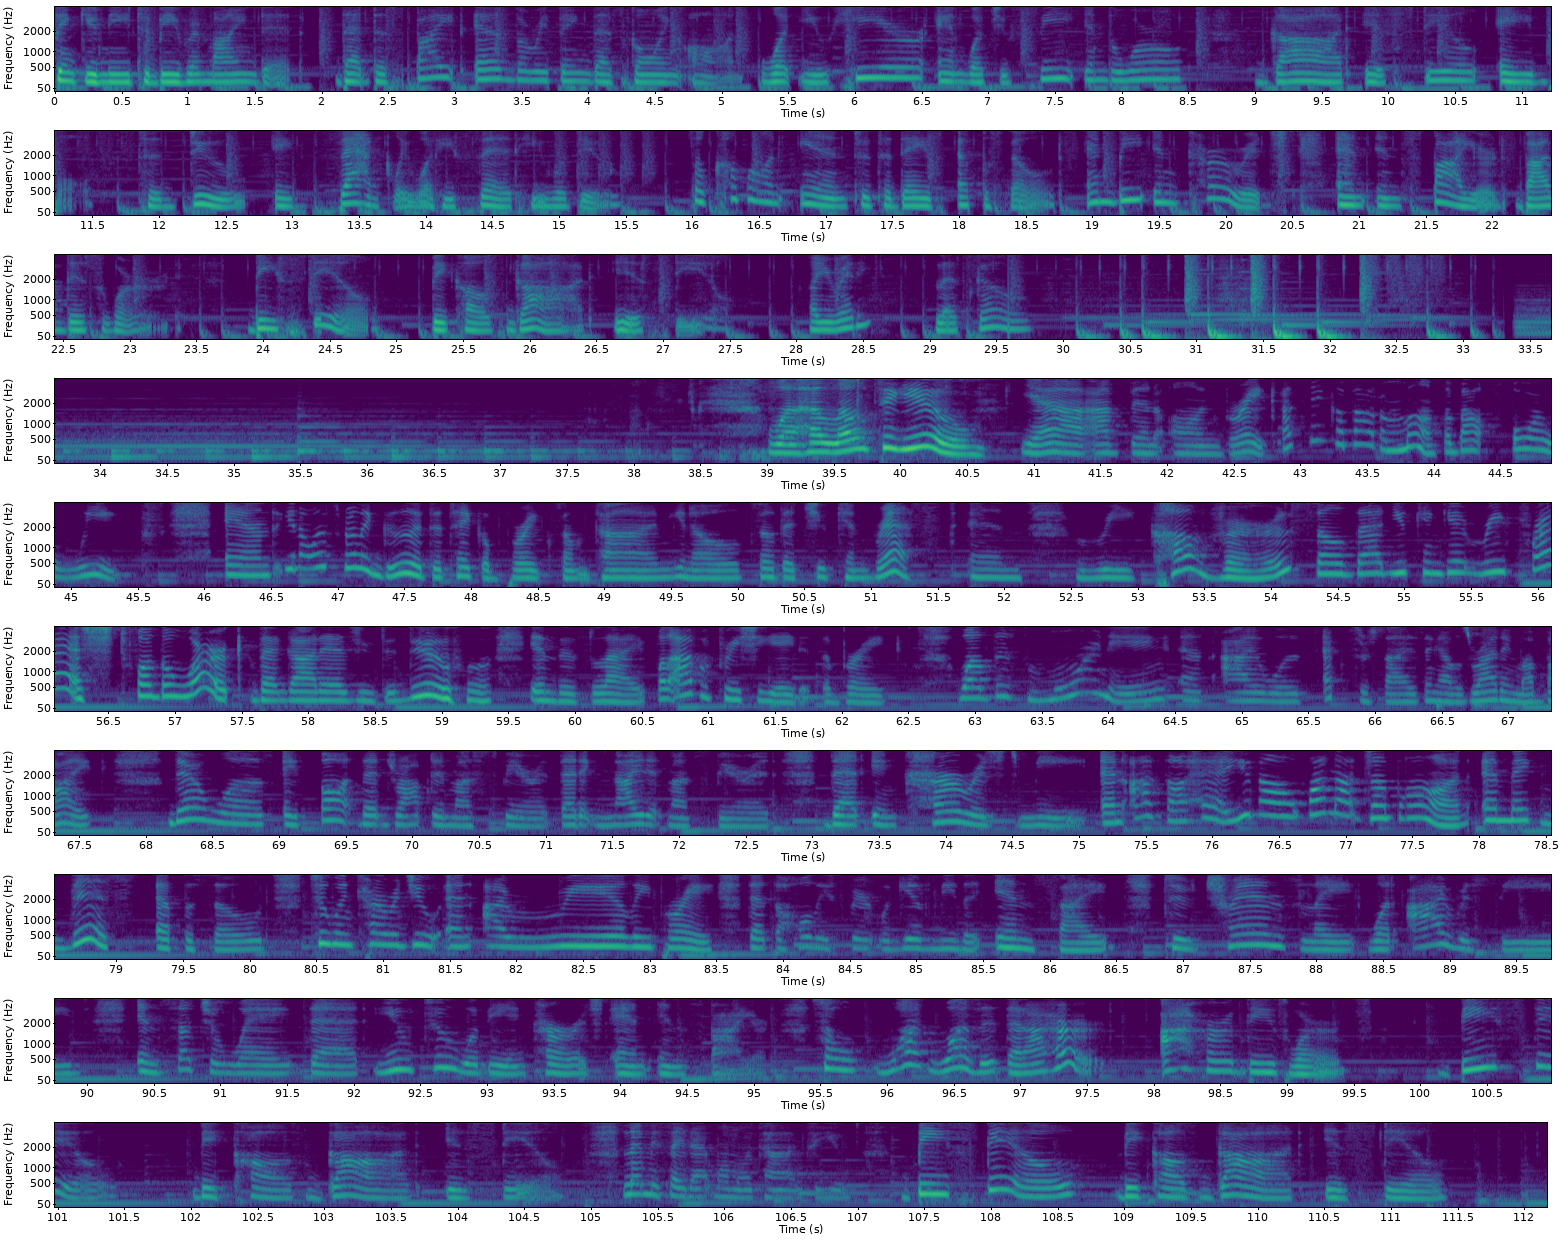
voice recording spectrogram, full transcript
think you need to be reminded that despite everything that's going on, what you hear and what you see in the world, God is still able to do exactly what He said He would do. So come on in to today's episode and be encouraged and inspired by this word. Be still because God is still. Are you ready? Let's go. Well, hello to you. Yeah, I've been on break. I about a month, about four weeks. And, you know, it's really good to take a break sometime, you know, so that you can rest and recover so that you can get refreshed for the work that God has you to do in this life. Well, I've appreciated the break. Well, this morning, as I was exercising, I was riding my bike, there was a thought that dropped in my spirit, that ignited my spirit, that encouraged me. And I thought, hey, you know, why not jump on and make this episode to encourage you? And I really pray that the Holy Spirit would give me the insight to translate what I received in such a way that you too would be encouraged and inspired. So, what was it that I heard? I heard these words Be still because God is still. Let me say that one more time to you. Be still because God is still.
